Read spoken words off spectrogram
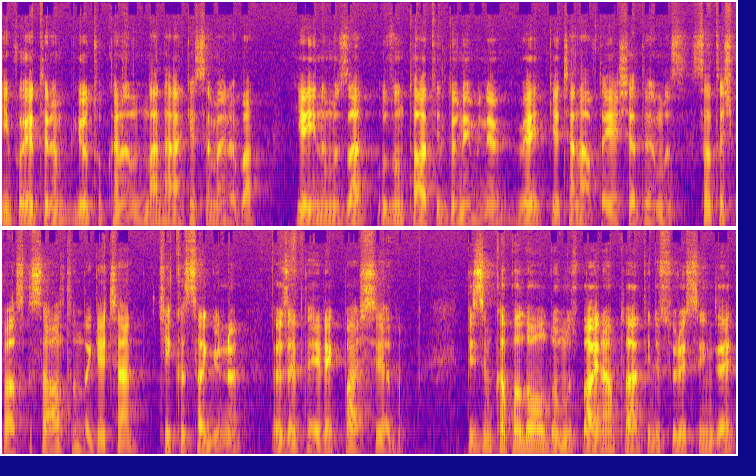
Info Yatırım YouTube kanalından herkese merhaba. Yayınımıza uzun tatil dönemini ve geçen hafta yaşadığımız satış baskısı altında geçen iki kısa günü özetleyerek başlayalım. Bizim kapalı olduğumuz bayram tatili süresince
